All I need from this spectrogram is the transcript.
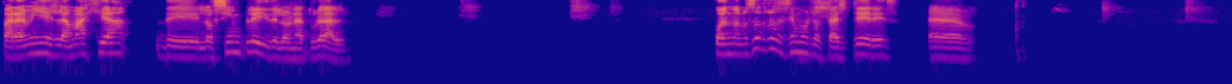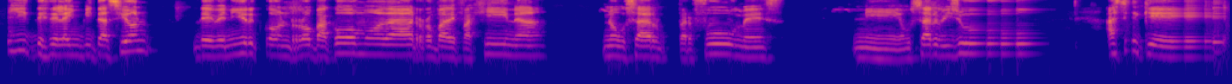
para mí, es la magia de lo simple y de lo natural. Cuando nosotros hacemos los talleres, eh, y desde la invitación de venir con ropa cómoda, ropa de fajina, no usar perfumes, ni usar bijú, hace que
